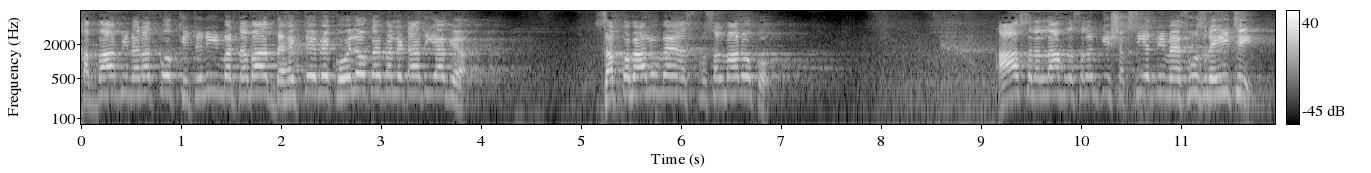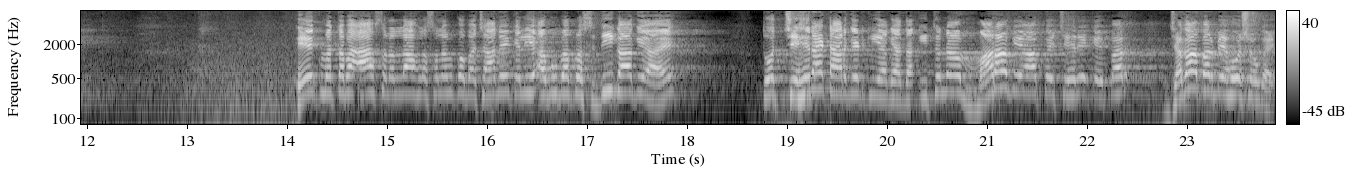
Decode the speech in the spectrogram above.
خباب بن عرد کو کتنی مرتبہ دہتے ہوئے کوئلوں کے پر لٹا دیا گیا۔ سب کو معلوم ہے مسلمانوں کو۔ آپ صلی اللہ علیہ وسلم کی شخصیت بھی محفوظ نہیں تھی۔ ایک مرتبہ آپ صلی اللہ علیہ وسلم کو بچانے کے لیے ابو بکر صدیق آگے آئے تو چہرہ ٹارگٹ کیا گیا تھا، اتنا مارا گیا آپ کے چہرے کے پر جگہ پر بے ہوش ہو گئے۔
